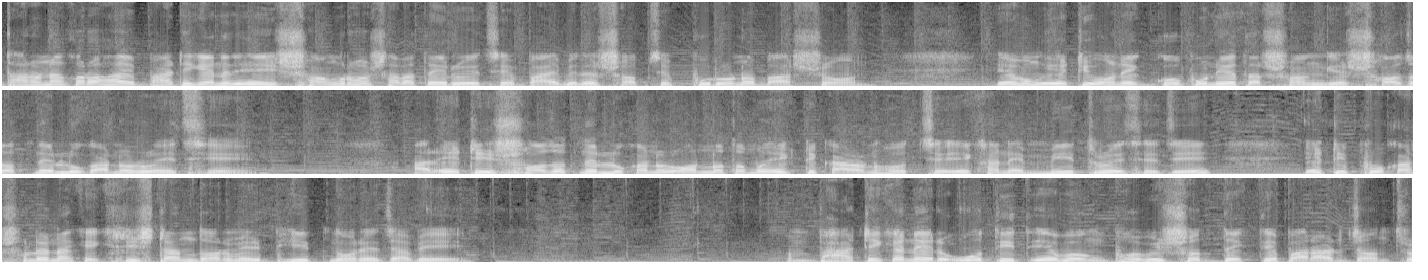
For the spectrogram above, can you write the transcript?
ধারণা করা হয় ভাটিকানের এই সংগ্রহশালাতে রয়েছে বাইবেলের সবচেয়ে পুরনো ভার্সন এবং এটি অনেক গোপনীয়তার সঙ্গে সযত্নে লুকানো রয়েছে। আর এটি সযত্নে লুকানোর অন্যতম একটি কারণ হচ্ছে এখানে মিথ রয়েছে যে এটি প্রকাশ হলে নাকি খ্রিস্টান ধর্মের ভিত নড়ে যাবে। ভাটিকানের অতীত এবং ভবিষ্যৎ দেখতে পারার যন্ত্র।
